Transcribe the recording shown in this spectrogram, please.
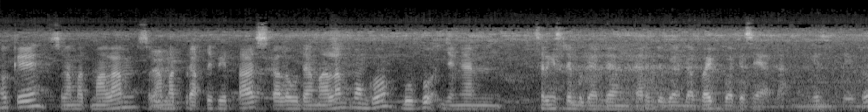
Oke selamat malam selamat beraktivitas. Kalau udah malam monggo bubuk jangan sering-sering begadang karena juga nggak baik buat kesehatan. Oke seperti itu.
